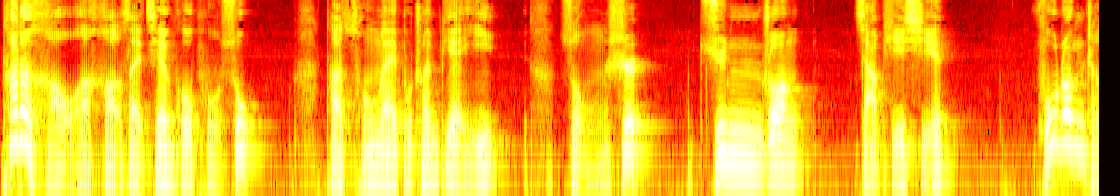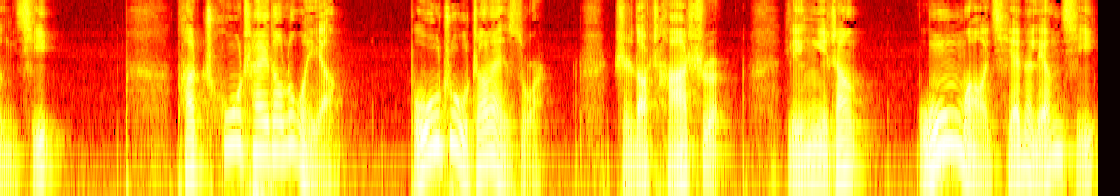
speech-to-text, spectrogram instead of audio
他的好啊，好在艰苦朴素。他从来不穿便衣，总是军装加皮鞋，服装整齐。他出差到洛阳，不住招待所，只到茶社领一张。五毛钱的凉席，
